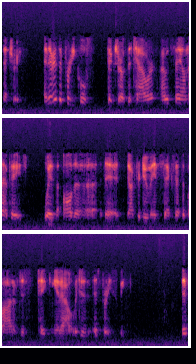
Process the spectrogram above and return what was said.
Sentry. And there is a pretty cool picture of the tower, I would say, on that page, with all the the Doctor Doom insects at the bottom just taking it out, which is is pretty sweet. This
